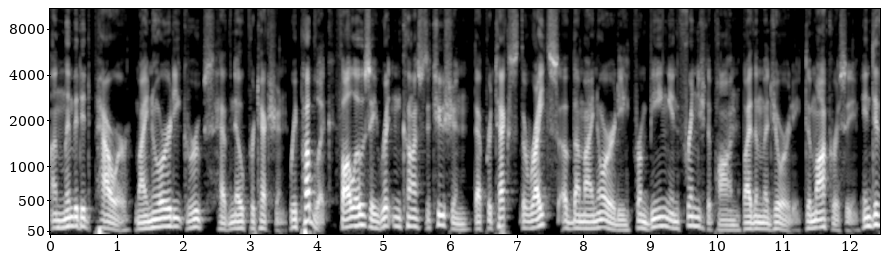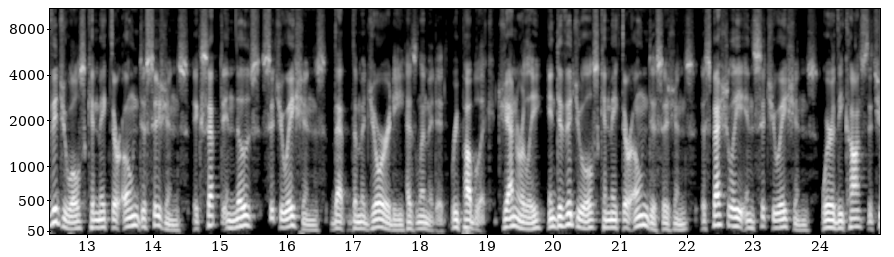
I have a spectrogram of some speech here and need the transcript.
unlimited power, minority groups have no protection. Republic follows a written constitution that protects the rights of the minority from being infringed upon by the majority. Democracy. Individuals can make their own decisions except in those situations that the majority has limited. Republic. Generally, individuals can make their own decisions, especially in situations where the Constitution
